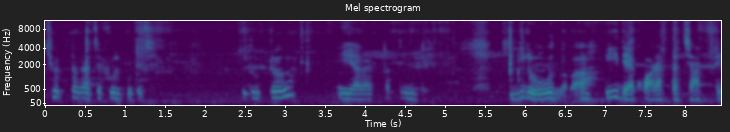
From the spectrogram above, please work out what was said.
ছোট্ট গাছে ফুল ফুটেছে। দুটো, এই আর একটা, তিনটে। কি রোদ বাবা। এই দেখো আর একটা চারটে।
